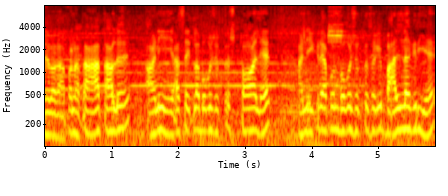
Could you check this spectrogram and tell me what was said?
हे बघा आपण आता आत आलोय आणि या साईडला बघू शकतो स्टॉल आहेत आणि इकडे आपण बघू शकतो सगळी बालनगरी आहे.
